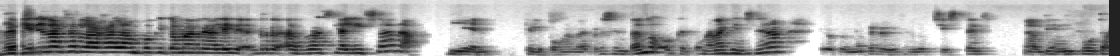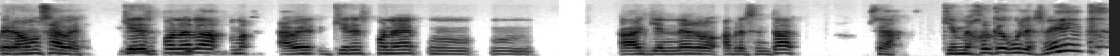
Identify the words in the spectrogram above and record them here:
¿Que entonces, quieren hacer la gala un poquito más racializada? Bien, que le pongan al presentando o que pongan a quien sea, pero coño que revisen los chistes. No tienen puta pero vamos a ver, ¿quieres ponerla, a ver, ¿quieres poner mm, mm, a alguien negro a presentar? O sea, ¿quién mejor que Will Smith?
